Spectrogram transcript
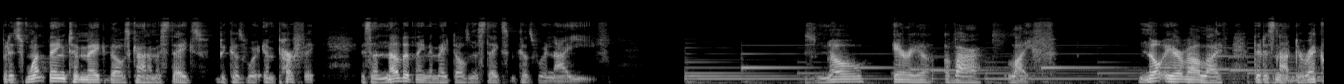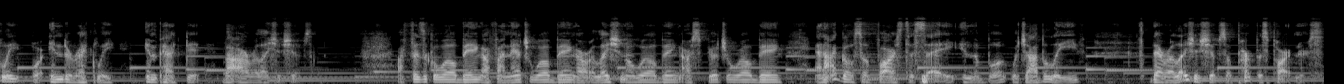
But it's one thing to make those kind of mistakes because we're imperfect. It's another thing to make those mistakes because we're naive. There's no area of our life, no area of our life that is not directly or indirectly impacted by our relationships. Our physical well being, our financial well being, our relational well being, our spiritual well being. And I go so far as to say in the book, which I believe, that relationships are purpose partners.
